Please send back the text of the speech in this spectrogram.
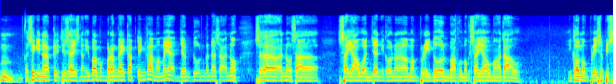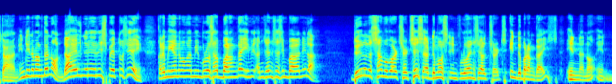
Hmm, kasi gina-criticize ng iba, mag-barangay captain ka, mamaya diyan doon ka na sa ano, sa ano sa sayawan dyan. Ikaw na mag-pray doon bago magsayaw mga tao. Ikaw mag-pray sa pistahan. Hindi naman ganon. Dahil nire-respeto siya eh. Karamihan ng mga membro sa barangay, andyan sa simbahan nila. Do you know that some of our churches are the most influential church in the barangays? In, ano, in,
